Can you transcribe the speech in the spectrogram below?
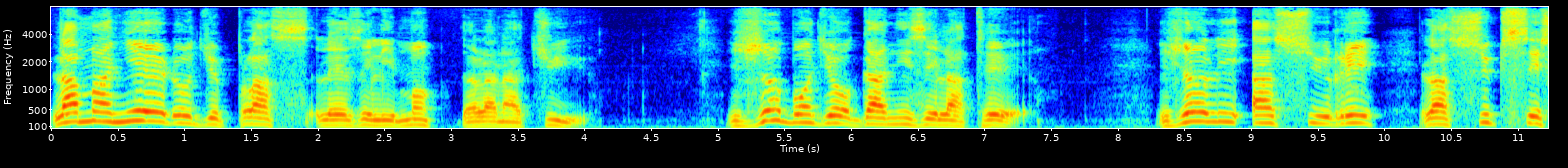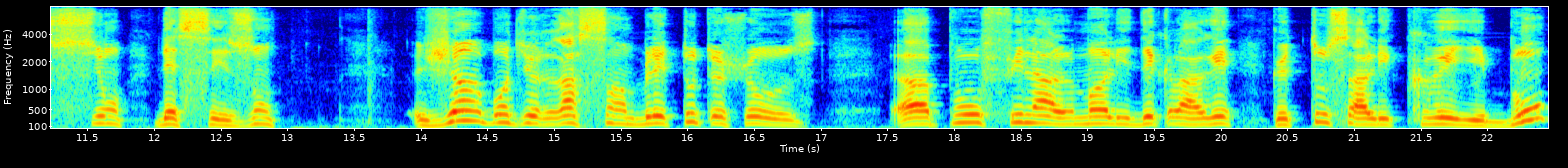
la manière dont Dieu place les éléments dans la nature, Jean bon Dieu organisé la terre, Jean lui assuré la succession des saisons, Jean bon Dieu rassemblé toutes choses euh, pour finalement lui déclarer que tout ça lui créé bon,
